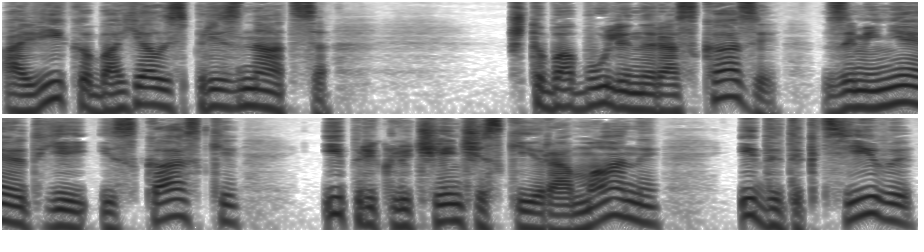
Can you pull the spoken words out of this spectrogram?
А Вика боялась признаться, что бабулины рассказы заменяют ей и сказки, и приключенческие романы, и детективы,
